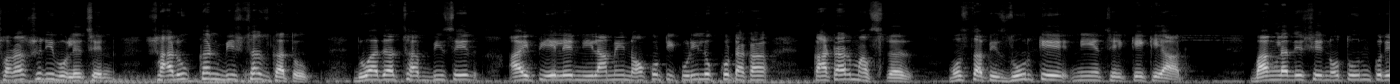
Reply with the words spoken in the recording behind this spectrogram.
সরাসরি বলেছেন, শাহরুখ খান বিশ্বাসঘাতক। দু হাজার ছাব্বিশের আইপিএলের নিলামে ন কোটি কুড়ি লক্ষ টাকা কাটার মাস্টার মোস্তাফিজুরকে নিয়েছে কেকেআর। বাংলাদেশে নতুন করে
